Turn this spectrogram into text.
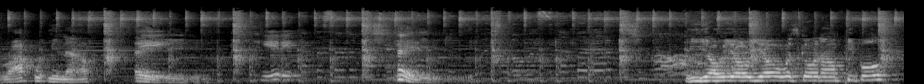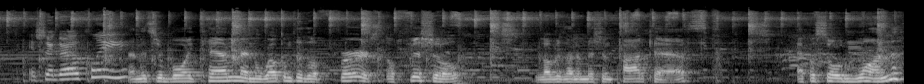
Rock with me now. Hey. Get it. Hey. Yo, yo, yo, what's going on, people? It's your girl Clee. And it's your boy Kim, and welcome to the first official Lovers on a Mission podcast, episode one.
